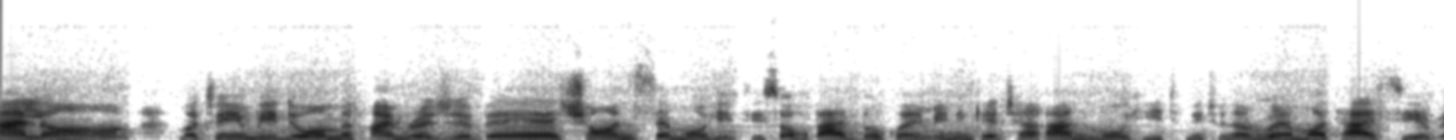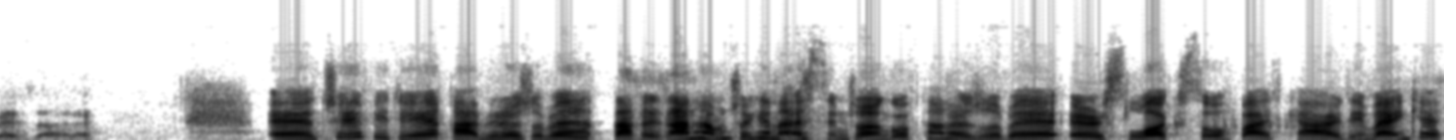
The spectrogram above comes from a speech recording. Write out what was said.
سلام. ما تو این ویدیو می‌خوایم راجع به شانس محیطی صحبت بکنیم. اینی که چقدر محیط می‌تونه روی ما تاثیر بذاره. توی ویدیو قبلی راجع به دقیقا همونطور که نستیم جان گفتن راجع به ارس لاک صحبت کردیم و اینکه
